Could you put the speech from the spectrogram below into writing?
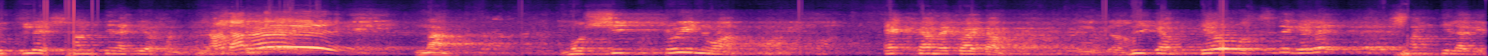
ঢুকলে শান্তি নাকি অশান্তি? না। মসজিদ টু ইন ওয়ান এক কামে কয় কাম দুই কাম কেউ মসজিদে গেলে শান্তি লাগে।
